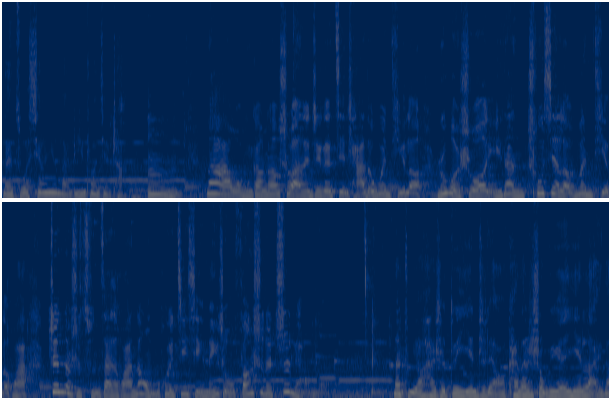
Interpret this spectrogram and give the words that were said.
来做相应的临床检查。嗯，那我们刚刚说完了这个检查的问题了。如果说一旦出现了问题的话，真的是存在的话，那我们会进行哪种方式的治疗呢？那主要还是对因治疗，看他是什么原因来的。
